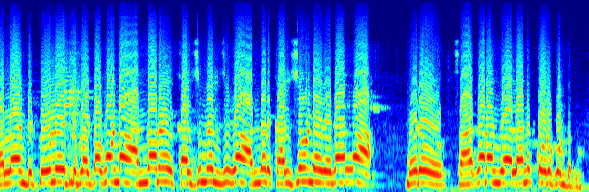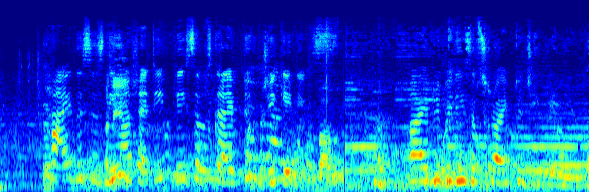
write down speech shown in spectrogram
అలాంటి టూలెట్లు పెట్టకుండా అందరూ కలిసిమెలిసిగా అందరు కలిసి ఉండే విధంగా మీరు సహకారం చేయాలని కోరుకుంటున్నాం Hi, this is Neha Shetty. Please subscribe to GK News. Hi everybody, subscribe to GK News.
